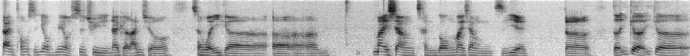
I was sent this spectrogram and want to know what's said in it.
但同时又没有失去那个篮球成为一个呃呃呃迈向成功、迈向职业的的一个一个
